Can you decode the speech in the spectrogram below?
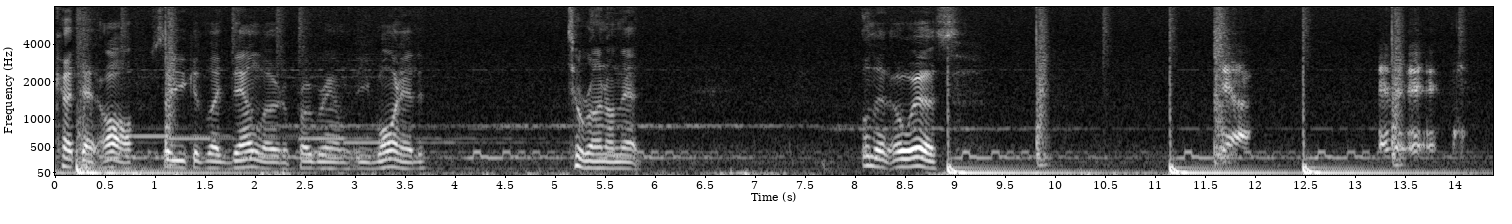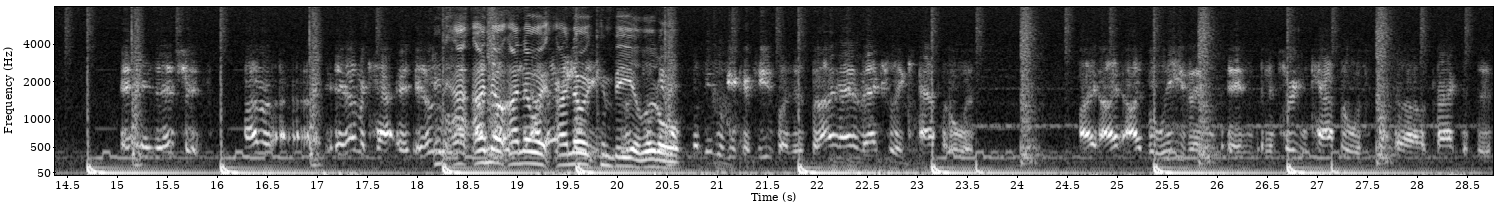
cut that off so you could like download a program that you wanted to run on that on that OS. And, and, and, and that shit. I don't. And I'm a cat. And, And I- I know- I know it- I know it can be a little- People, some people get confused by this, but I am actually a capitalist. I, I, I believe in, in, in certain capitalist uh, practices.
